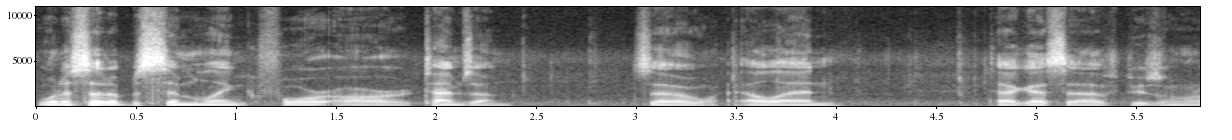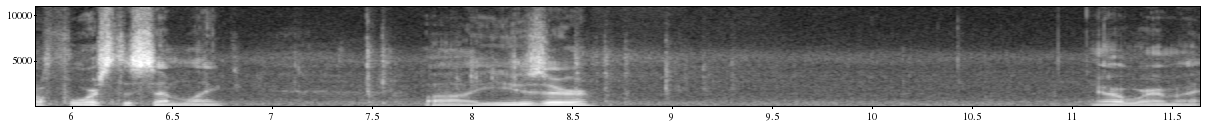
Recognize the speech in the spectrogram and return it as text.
we want to set up a symlink for our time zone. So, ln, tag sf, because we want to force the symlink. Uh, user, oh, where am I?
